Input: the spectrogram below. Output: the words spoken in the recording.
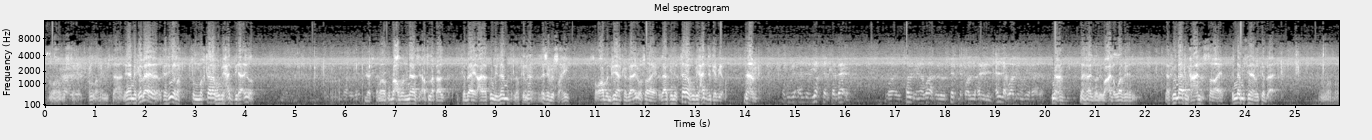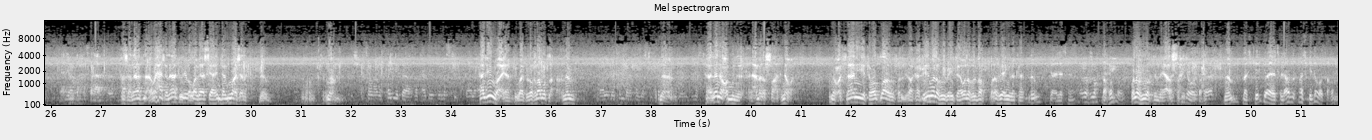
الله المستعان. الله المستعان. لأن كبائر كثيرة ثم اختلفوا في حدها أيضا بعض الناس أطلق الكبائر على كل ذنب لكن ليس بصحيح. صواب فيها كبائر وصغائر لكن اختلفوا في حد الكبيرة نعم. الذي يخشى الكبائر ويصلي نوافل ويسبح ويهلل هل له اجر في هذا؟ نعم. له اجر وعد الله به لكن لا تمحى عنه الصغائر. إلا باجتناب الكبائر. الله يعني حسنات. حسنات نعم. وحسنات يجيب الله بها السيئات عند الموازنة. نعم. نعم قيد ركعتين في المسجد. هذه رواية الروايه الاخرى مطلقة. نعم. نعم. هذا نوع من العمل الصالح نوع. النوع الثاني يتوضأ ويصلي ركعتين ولو في بيته ولو في البر ولو في أي مكان نعم. جعلت ولو في وقت النهي على الصحيح. نعم. مسجد جعلت الأرض مسجد وطهر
